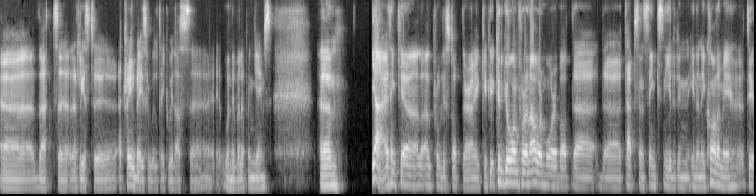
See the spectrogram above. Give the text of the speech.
uh, that uh, at least uh, a trailblazer will take with us uh, when developing games. Um, yeah, I think I'll, I'll, probably stop there. I could, could, go on for an hour more about the the taps and sinks needed in, in an economy to,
